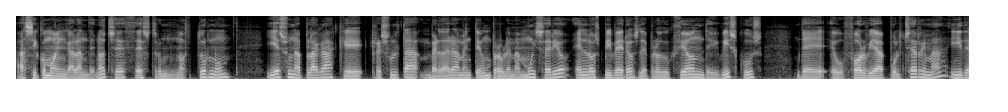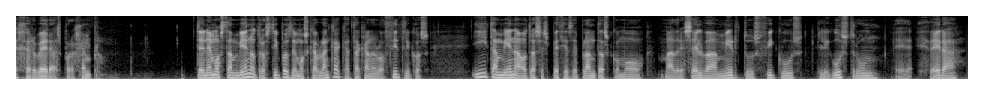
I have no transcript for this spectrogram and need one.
así como en galán de noche, cestrum nocturnum, y es una plaga que resulta verdaderamente un problema muy serio en los viveros de producción de hibiscus de Euphorbia pulcherrima y de gerberas, por ejemplo. Tenemos también otros tipos de mosca blanca que atacan a los cítricos y también a otras especies de plantas como madreselva, myrtus, ficus, ligustrum, eh, hedera.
